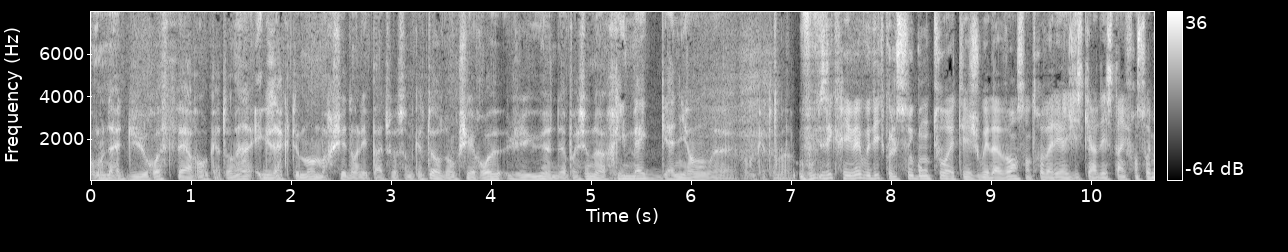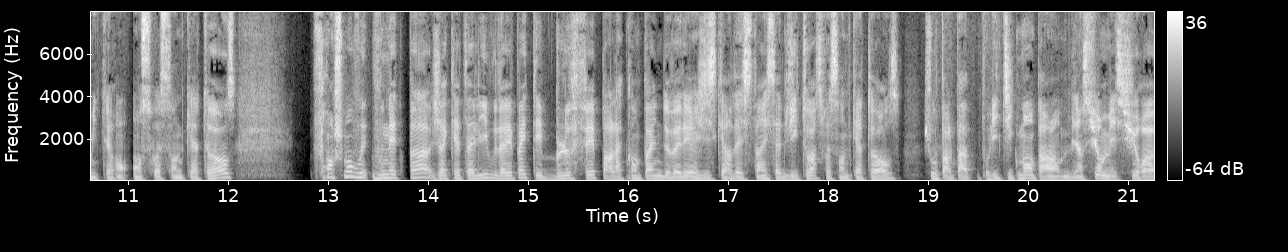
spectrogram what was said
on a dû refaire en 80 exactement marcher dans les pas de 74. Donc j'ai eu l'impression d'un remake gagnant en 80. Vous écrivez, vous dites que le second tour était joué d'avance entre Valéry Giscard d'Estaing et François Mitterrand en 74. Franchement, vous, n'êtes pas, Jacques Attali, vous n'avez pas été bluffé par la campagne de Valéry Giscard d'Estaing et cette victoire 74 Je vous parle pas politiquement, en parlant bien sûr, mais sur euh,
